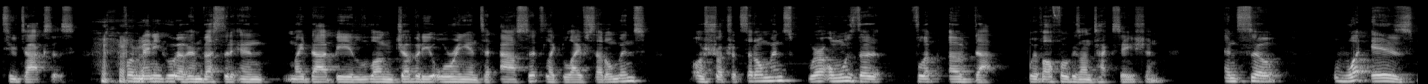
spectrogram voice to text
two, taxes. For many who have invested in, might that be longevity oriented assets like life settlements or structured settlements? We're almost the flip of that with our focus on taxation. And so, what is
